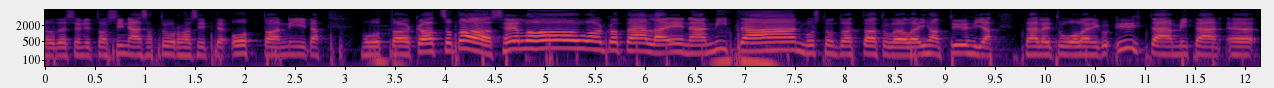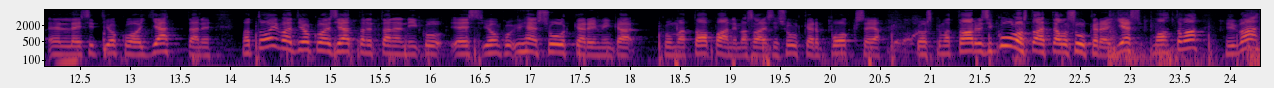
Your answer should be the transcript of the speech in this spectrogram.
joten se nyt on sinänsä turha sitten ottaa niitä. Mutta katsotaan, hello, onko täällä enää mitään? Musta tuntuu, että tää tulee olla ihan tyhjä. Täällä ei tule ole niinku yhtään mitään, ellei sit joku on jättänyt. Mä toivon, että joku olisi jättänyt tänne niinku edes jonkun yhden sulkerin, minkä kun mä tapaan, niin mä saisin shulker bokseja, koska mä tarvisin kuulostaa, että täällä on shulkereja. Yes, mahtavaa. Hyvä,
